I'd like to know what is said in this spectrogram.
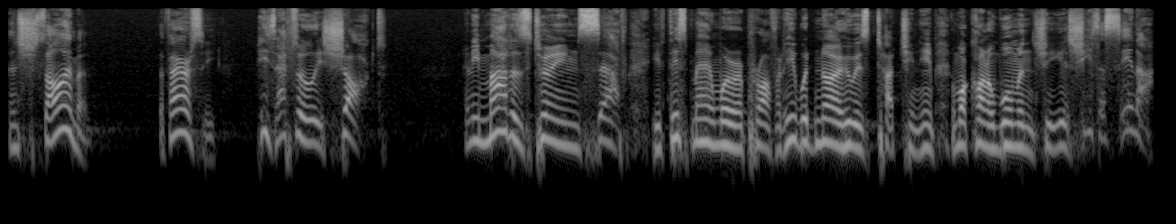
And Simon, the Pharisee, he's absolutely shocked. And he mutters to himself, if this man were a prophet, he would know who is touching him and what kind of woman she is. She's a sinner.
